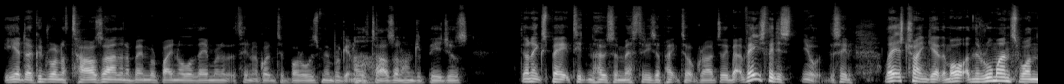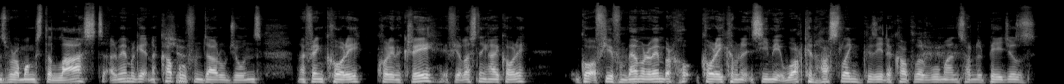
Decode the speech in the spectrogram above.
he had a good run of Tarzan, and I remember buying all of them around at the time I got into Burroughs. I remember getting all the ah. Tarzan 100 pages. The Unexpected and House of Mysteries I picked up gradually, but eventually just, you know, they said, let's try and get them all. And the romance ones were amongst the last. I remember getting a couple from Daryl Jones, my friend Corey, Corey McRae, if you're listening, hi Corey. Got a few from him. I remember Corey coming out to see me at work and hustling because he had a couple of romance 100 pages,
